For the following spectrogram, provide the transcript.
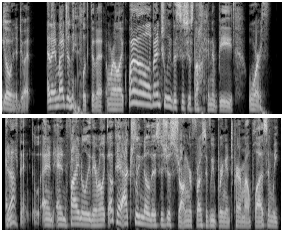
Go in and do it. And I imagine they looked at it and were like, well, eventually this is just not going to be worth Yeah. anything. And and finally they were like, okay, actually no, this is just stronger for us if we bring it to Paramount Plus and we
